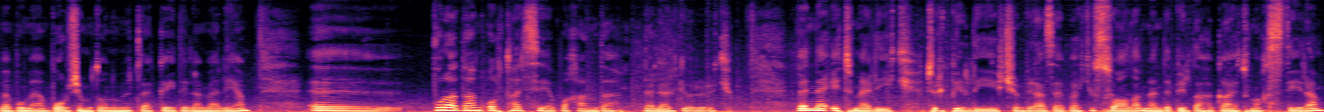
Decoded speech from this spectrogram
və bu mənim borcumdur, onu mütləq qeyd eləməliyəm. E, buradan Orta Asiyaya baxanda nələr görürük? Və nə etməliyik Türk birliyi üçün? Biraz əvvəlki suala mən də bir daha qayıtmaq istəyirəm.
